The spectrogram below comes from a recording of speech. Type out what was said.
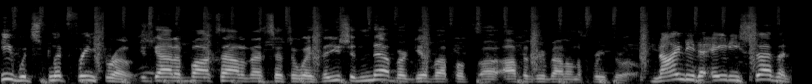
he would split free throws. You got to box out of that situation. You should never give up a uh, offensive rebound on a free throw. 90 to 87.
